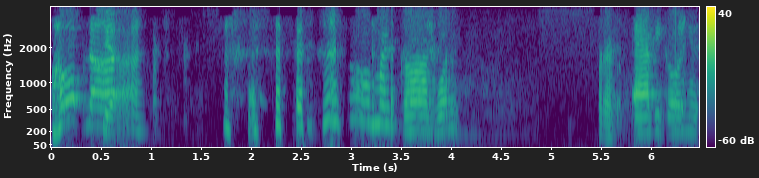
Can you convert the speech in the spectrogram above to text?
Hope not. yeah. oh my God! What? A, whatever. Abbie, go ahead.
